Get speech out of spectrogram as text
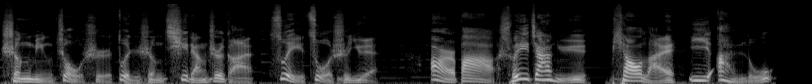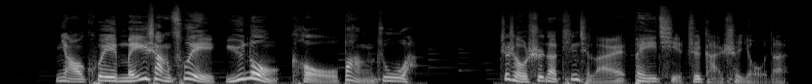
生命骤逝，顿生凄凉之感，遂作诗曰：“二八谁家女，飘来依暗炉。鸟窥眉上翠，鱼弄口傍珠啊。”这首诗呢，听起来悲戚之感是有的，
